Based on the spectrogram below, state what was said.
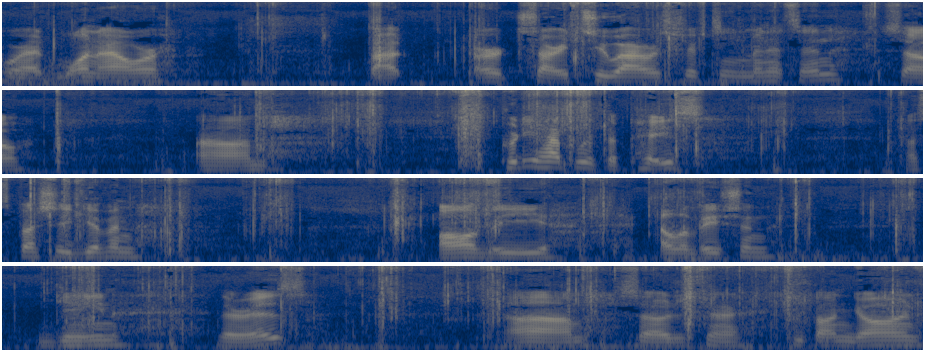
we're at one hour, about, or sorry, two hours, 15 minutes in. So, um, pretty happy with the pace, especially given all the elevation gain there is. Um, so just gonna keep on going.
